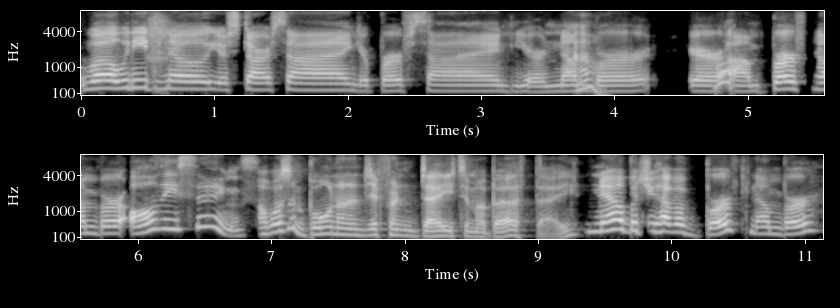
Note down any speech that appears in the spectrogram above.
Well, we need to know your star sign, your birth sign, your number, your. Um birth number, all these things. I wasn't born on a different day to my birthday. No, but you have a birth number,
